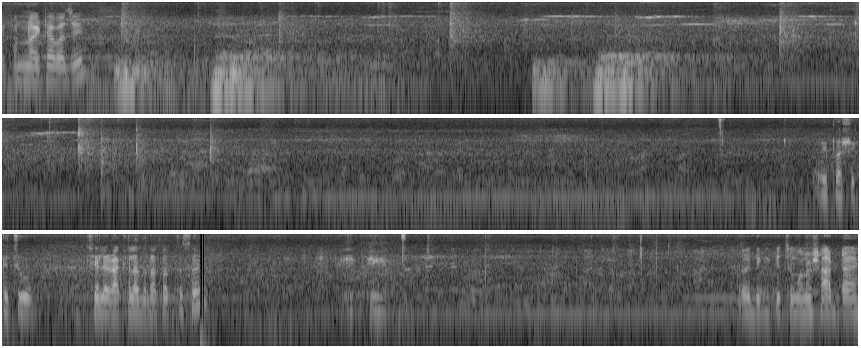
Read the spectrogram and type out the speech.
এখন নয়টা বাজে। ওই পাশে কিছু ছেলেরা খেলাধুলা করতেছে। ওইদিকে কিছু মানুষ আড্ডায়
